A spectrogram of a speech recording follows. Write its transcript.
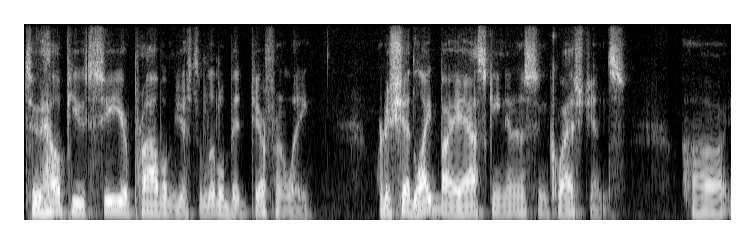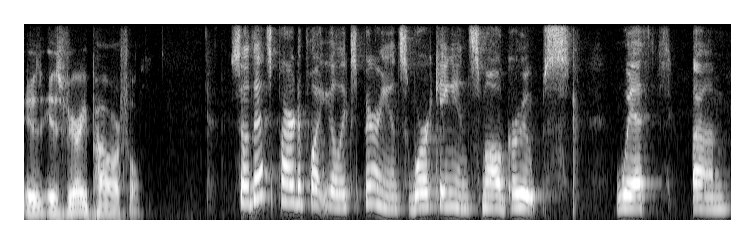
to help you see your problem just a little bit differently, or to shed light by asking innocent questions, uh, is, is very powerful. So that's part of what you'll experience working in small groups with um,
